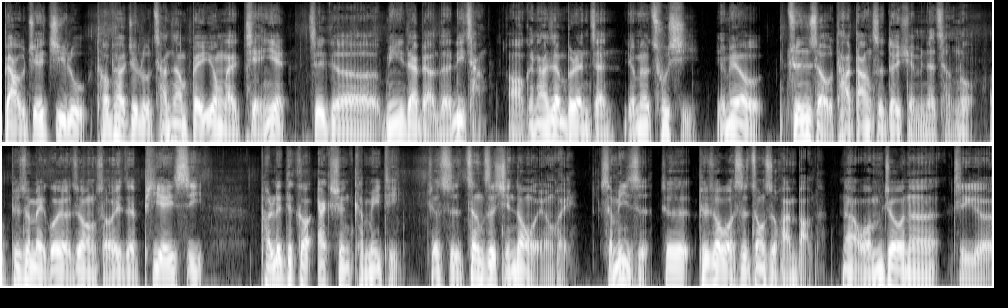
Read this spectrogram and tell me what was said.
表决记录、投票记录常常被用来检验这个民意代表的立场哦，跟他认不认真，有没有出席，有没有遵守他当时对选民的承诺。比如说，美国有这种所谓的 PAC（Political Action Committee），就是政治行动委员会。什么意思？就是比如说，我是重视环保的，那我们就呢，这个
